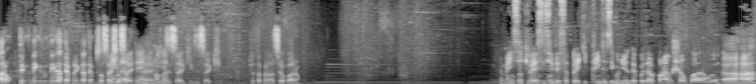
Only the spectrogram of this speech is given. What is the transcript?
Ah, não. Tem- nem, nem dá tempo, nem dá tempo. Só sai, Nem só sai. tempo, é, não dá 15 sec, tempo. 15 sec. Já tá pra nascer o Baron. Também não se tivesse tempo, sido pô. essa play aqui 30 segundinhos depois dava pra rushar o Baron, velho. Aham.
